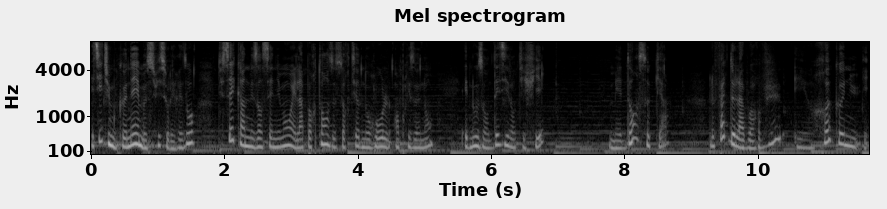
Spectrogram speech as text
Et si tu me connais et me suis sur les réseaux, tu sais qu'un de mes enseignements est l'importance de sortir de nos rôles emprisonnants et de nous en désidentifier. Mais dans ce cas, le fait de l'avoir vu et reconnu et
